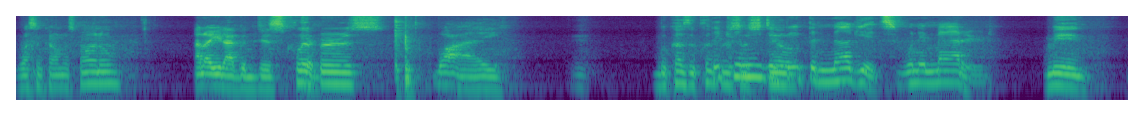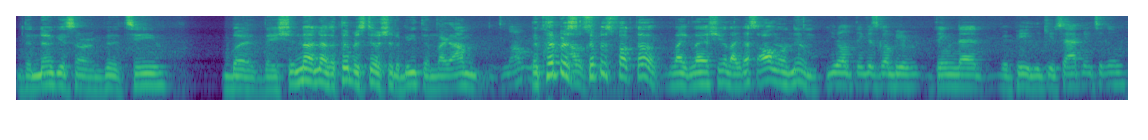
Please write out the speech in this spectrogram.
Western Conference Final. I know you're not gonna just Clippers, Why? because the Clippers They couldn't are even beat the Nuggets when it mattered. I mean, the Nuggets are a good team, but they should. No, no, the Clippers still should have beat them. Like I'm, No, the Clippers. Was- Clippers fucked up like last year. Like that's all on them. You don't think it's gonna be a thing that repeatedly keeps happening to them?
